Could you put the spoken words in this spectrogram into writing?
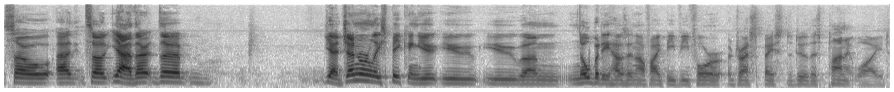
so, uh, so yeah, the, the yeah, generally speaking, you, you, you, um, nobody has enough IPv4 address space to do this planet-wide.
